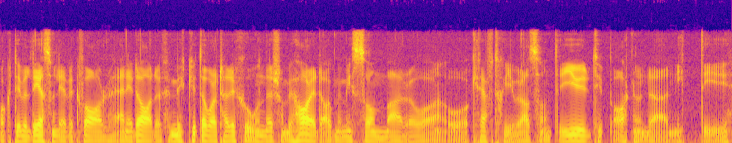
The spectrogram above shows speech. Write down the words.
Och det är väl det som lever kvar än idag. För mycket av våra traditioner som vi har idag med midsommar och, och kräftskivor och allt sånt, det är ju typ 1890,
